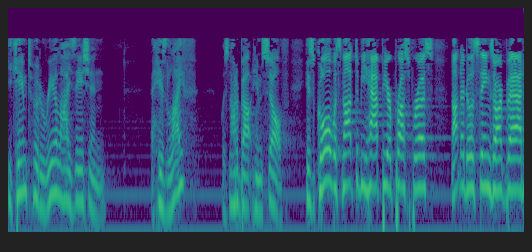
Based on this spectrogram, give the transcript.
he came to the realization that his life was not about himself. His goal was not to be happy or prosperous, not that those things aren't bad,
